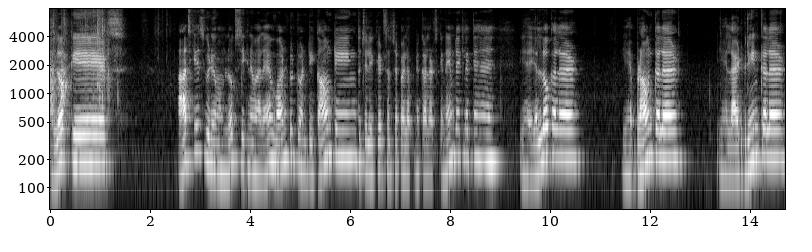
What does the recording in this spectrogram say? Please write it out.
हेलो किड्स आज के इस वीडियो में हम लोग सीखने वाले हैं वन टू ट्वेंटी काउंटिंग तो चलिए किड्स सबसे पहले अपने कलर्स के नेम देख लेते हैं। यह है येलो कलर यह है ब्राउन कलर यह है लाइट ग्रीन कलर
